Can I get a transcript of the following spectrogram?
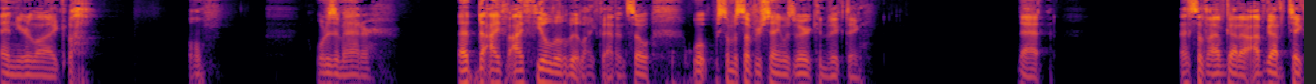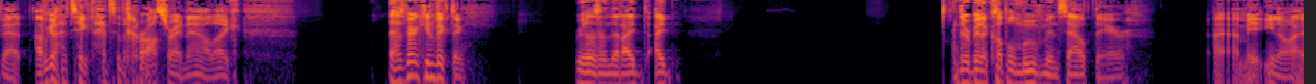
and you're like, Ugh, well, what does it matter? That, that- I I feel a little bit like that, and so what some of the stuff you're saying was very convicting. That that's something I've got to I've got to take that I've got to take that to the cross right now. Like that's very convicting. Realizing that I I there have been a couple movements out there. I, I made you know I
